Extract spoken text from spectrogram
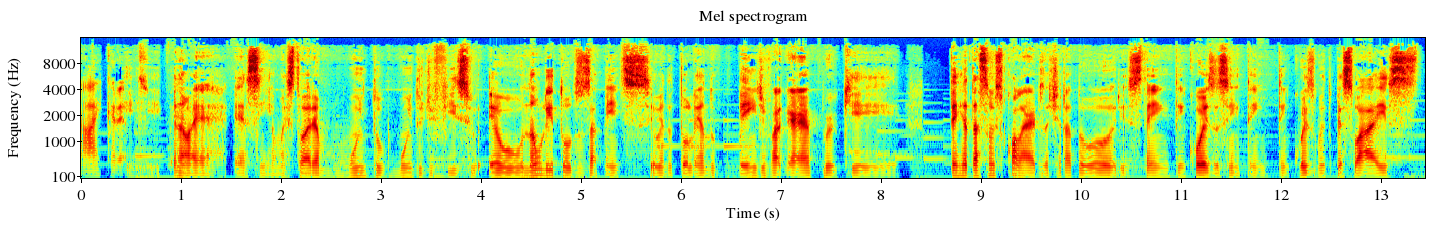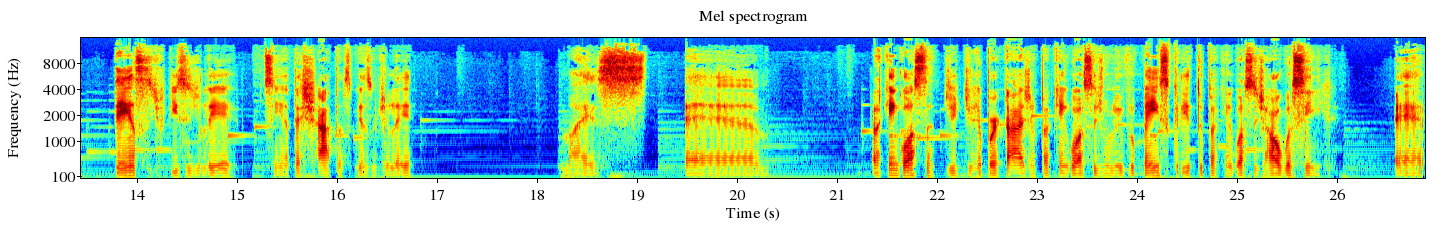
Ai, credo. E- não, é, é assim, é uma história muito, muito difícil. Eu não li todos os apêndices, eu ainda tô lendo bem devagar, porque tem redação escolar dos atiradores, tem, tem coisas assim, tem, tem coisas muito pessoais, densas, difíceis de ler, assim, até chatas mesmo de ler. Mas é. Pra quem gosta de, de reportagem, pra quem gosta de um livro bem escrito, pra quem gosta de algo assim, é,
